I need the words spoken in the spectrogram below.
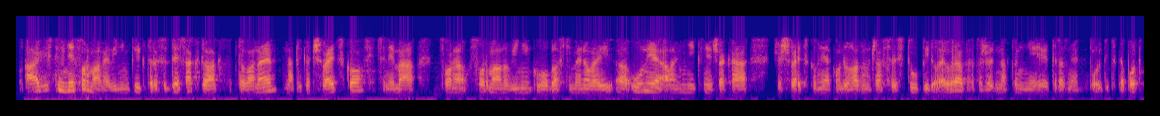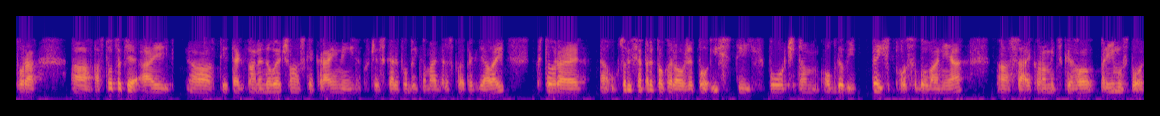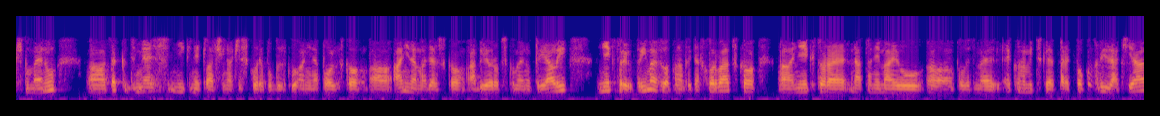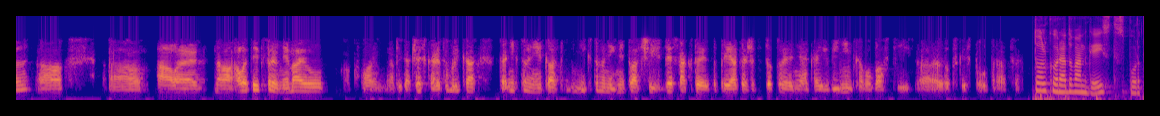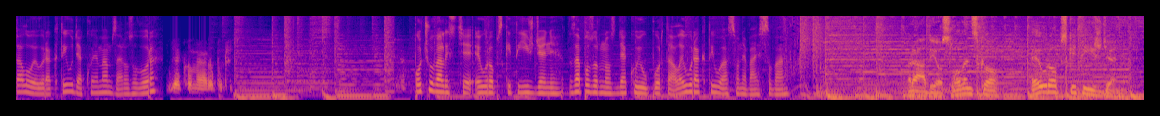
A existujú neformálne výnimky, ktoré sú de facto akceptované. Napríklad Švédsko síce nemá formálnu výnimku v oblasti menovej e, únie, ale nik nečaká, že Švédsko v nejakom dohľadnom čase vstúpi do eura, pretože na to nie je teraz nejaká politická podpora. A, v podstate aj a, tie tzv. nové členské krajiny, ako Česká republika, Maďarsko a tak ďalej, ktoré, a, u ktorých sa predpokladalo, že po istých, po určitom období prispôsobovania sa ekonomického príjmu spoločnú menu, tak dnes nik netlačí na Českú republiku, ani na Polsko, ani na Maďarsko, aby európsku menu prijali. Niektorí ju príjmajú, ako napríklad Chorvátsko, niektoré na to nemajú, povedzme, ekonomické predpoklady zatiaľ, ale, ale tie, ktoré nemajú, poviem, napríklad Česká republika, tak nikto, netlač, nikto na nich netlačí. De facto je to prijaté, že toto je nejaká ich výnimka v oblasti uh, európskej spolupráce. Toľko Radovan Geist z portálu Euraktiv. Ďakujem vám za rozhovor. Ďakujeme aj Počúvali ste Európsky týždeň. Za pozornosť ďakujú portál Euraktiv a Sonja Vajsová. Rádio Slovensko, Európsky týždeň.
